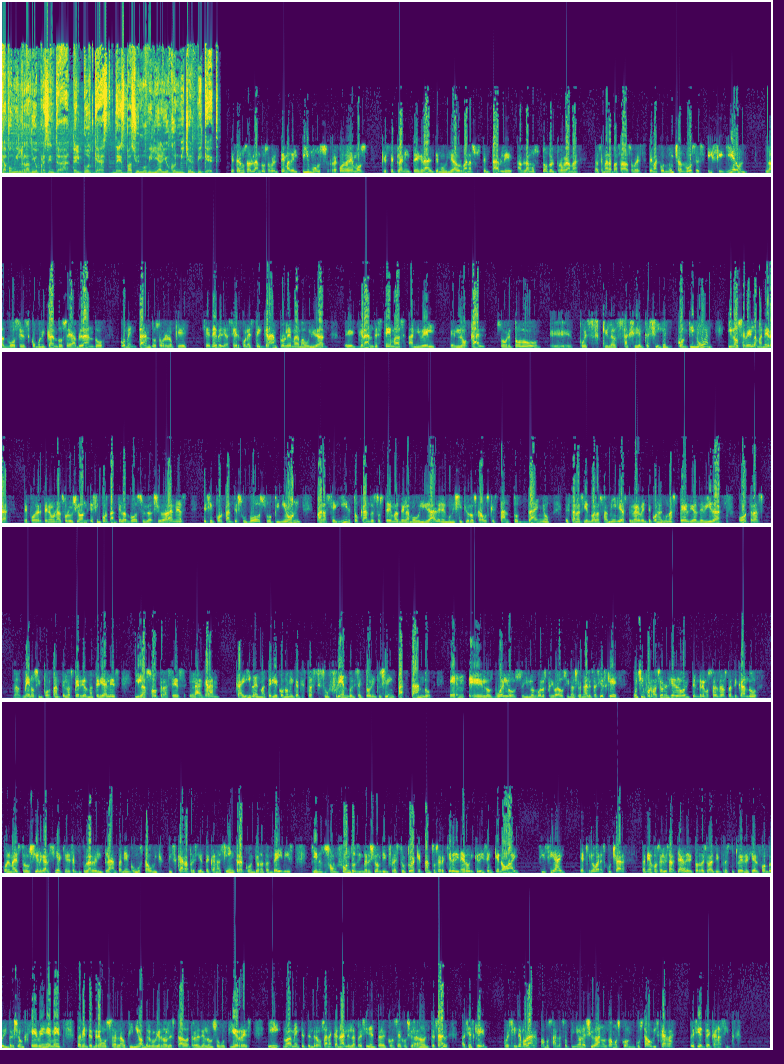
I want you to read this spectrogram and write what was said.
Cabo Mil Radio presenta el podcast de Espacio Inmobiliario con Michelle Piquet. Estaremos hablando sobre el tema del PIMUS. Recordaremos que este plan integral de movilidad urbana sustentable, hablamos todo el programa la semana pasada sobre este tema con muchas voces y siguieron las voces comunicándose, hablando, comentando sobre lo que se debe de hacer con este gran problema de movilidad, eh, grandes temas a nivel eh, local, sobre todo eh, pues que los accidentes siguen, continúan y no se ve la manera de poder tener una solución. Es importante las voces ciudadanas, es importante su voz, su opinión para seguir tocando estos temas de la movilidad en el municipio de Los Cabos que tanto daño están haciendo a las familias, primeramente con algunas pérdidas de vida, otras, las menos importantes, las pérdidas materiales, y las otras es la gran caída en materia económica que está sufriendo el sector, inclusive impactando en eh, los vuelos y los vuelos privados y nacionales. Así es que mucha información el día de hoy. Tendremos, estar platicando con el maestro Uciel García, quien es el titular del IPLAN, también con Gustavo Vizcarra, presidente de Canacintra, con Jonathan Davis, quienes son fondos de inversión de infraestructura que tanto se requiere dinero y que dicen que no hay. Sí, sí hay, y aquí lo van a escuchar también José Luis Arteaga, director nacional de Infraestructura y Energía del Fondo de Inversión GBM. También tendremos la opinión del gobierno del Estado a través de Alonso Gutiérrez. Y nuevamente tendremos a Ana Canales, la presidenta del Consejo Ciudadano del TESAL. Así es que, pues sin demorar, vamos a las opiniones ciudadanos. Vamos con Gustavo Vizcarra, presidente de Canacitra.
